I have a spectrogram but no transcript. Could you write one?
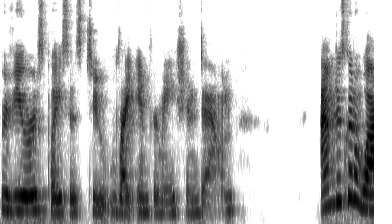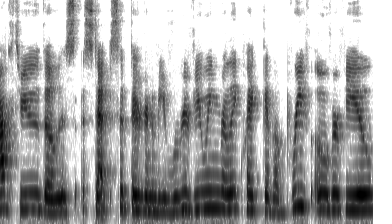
reviewers places to write information down. I'm just going to walk through those steps that they're going to be reviewing really quick, give a brief overview,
